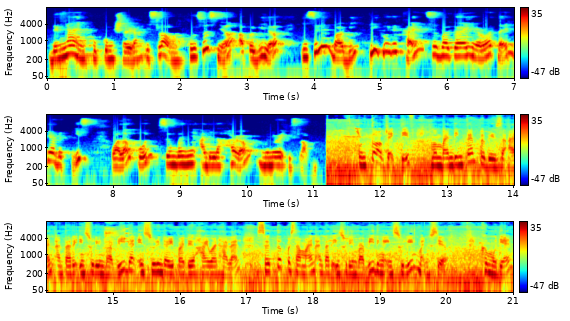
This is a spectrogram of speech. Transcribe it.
dengan hukum syariah Islam khususnya apabila insulin babi digunakan sebagai rawatan diabetes walaupun sumbernya adalah haram menurut Islam. Untuk objektif, membandingkan perbezaan antara insulin babi dan insulin daripada haiwan halal serta persamaan antara insulin babi dengan insulin manusia. Kemudian,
